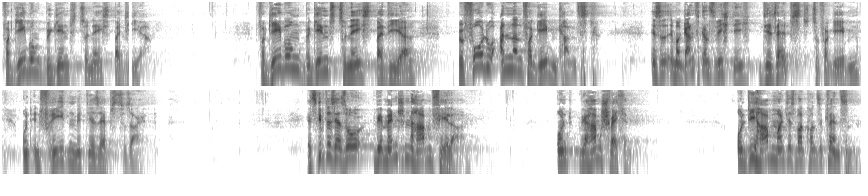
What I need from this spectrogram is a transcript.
Vergebung beginnt zunächst bei dir. Vergebung beginnt zunächst bei dir. Bevor du anderen vergeben kannst, ist es immer ganz, ganz wichtig, dir selbst zu vergeben und in Frieden mit dir selbst zu sein. Jetzt gibt es ja so, wir Menschen haben Fehler und wir haben Schwächen. Und die haben manches Mal Konsequenzen.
